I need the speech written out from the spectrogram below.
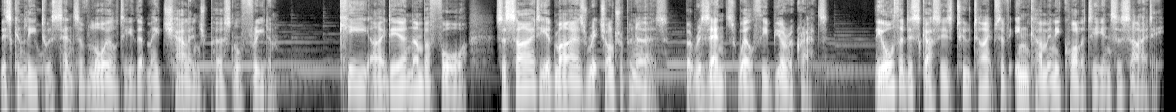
This can lead to a sense of loyalty that may challenge personal freedom. Key idea number four, society admires rich entrepreneurs, but resents wealthy bureaucrats. The author discusses two types of income inequality in society.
